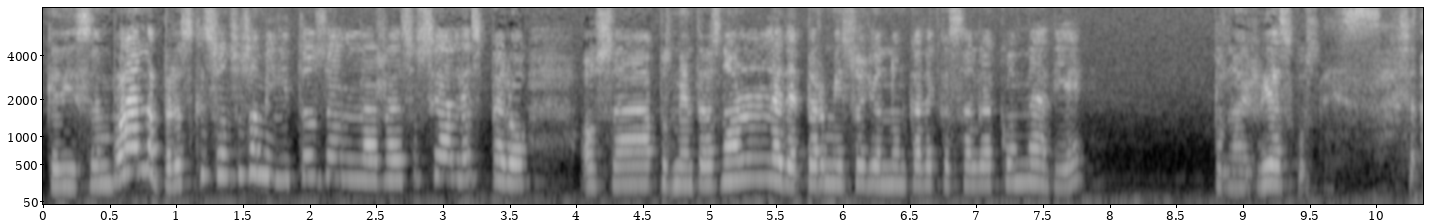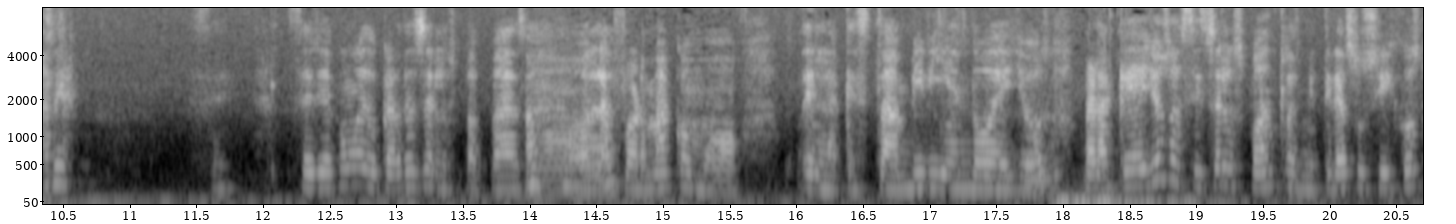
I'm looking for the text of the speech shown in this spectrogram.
que dicen, bueno, pero es que son sus amiguitos de las redes sociales, pero, o sea, pues mientras no le dé permiso yo nunca de que salga con nadie, pues no hay riesgos. a ver, Sería como educar desde los papás, ¿no? La forma como en la que están viviendo ellos, para que ellos así se los puedan transmitir a sus hijos.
